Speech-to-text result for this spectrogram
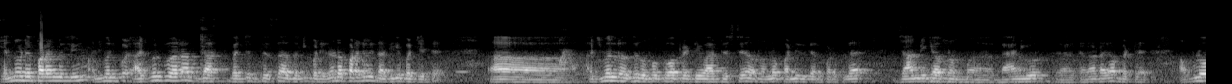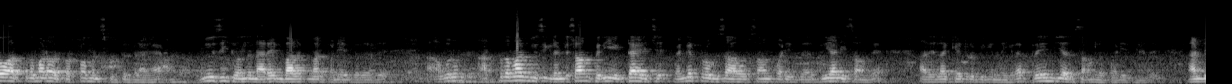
என்னுடைய படங்கள்லையும் அஜ்மல் அஜ்மல் படம் ஜாஸ்தி பட்ஜெட் பெருசாக இருந்திருக்கு பட் என்னோட படங்கள் இது அதிக பட்ஜெட்டு. அஜ்மல் வந்து ரொம்ப கோஆப்ரேட்டிவ் ஆர்டிஸ்ட்டு அவர் நல்லா பண்ணியிருக்கார் படத்தில். ஜான்விகா ஃப்ரம் பெங்களூர் கர்நாடகா பட் அவ்வளோ அற்புதமான ஒரு பெர்ஃபார்மன்ஸ் கொடுத்துருக்காங்க மியூசிக் வந்து நரேன் பாலகுமார் பண்ணியிருக்கிறாரு. அவரும் அற்புதமான மியூசிக் ரெண்டு சாங் பெரிய ஹிட் ஆகிடுச்சு வெங்கட் பிரபு சா ஒரு சாங் பாடியிருக்காரு. பிரியாணி சாங்கு அதெல்லாம் கேட்டிருப்பீங்கன்னு நினைக்கிறேன். பிரேம்ஜி அந்த சாங்கில் பாடியிருக்காரு. அண்ட்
